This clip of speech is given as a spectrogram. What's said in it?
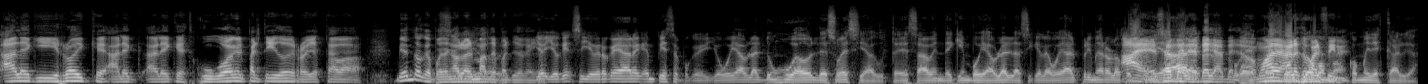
va. Alec y Roy, que Alec, Alec que jugó en el partido y Roy estaba viendo que pueden Sí, hablar yo- más del partido que yo. yo. Yo, que, sí, yo creo que Alex empiece porque yo voy a hablar de un jugador de Suecia. que Ustedes saben de quién voy a hablar, así que le voy a dar primero la Ah, oportunidad. eso es verdad, a Alex, es verdad, es verdad. porque Vamos a dejar eso para el con- final. Con mi descarga.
